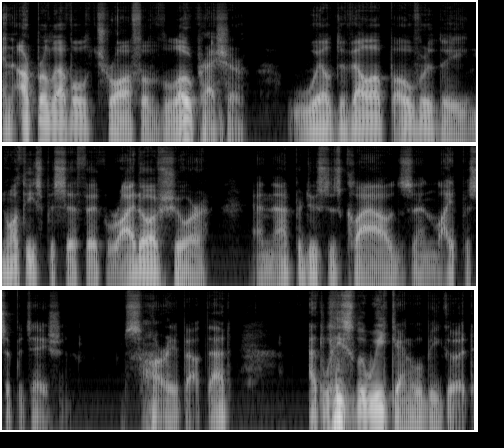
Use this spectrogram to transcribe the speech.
An upper level trough of low pressure will develop over the Northeast Pacific right offshore, and that produces clouds and light precipitation. Sorry about that. At least the weekend will be good.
